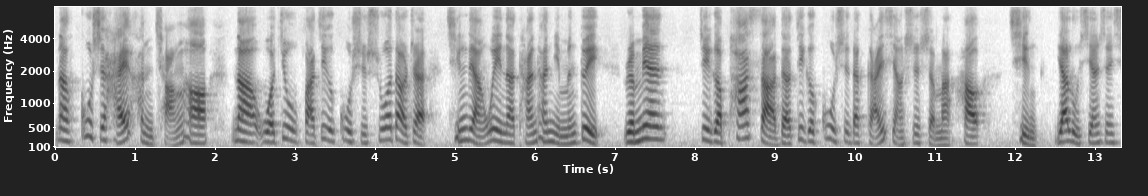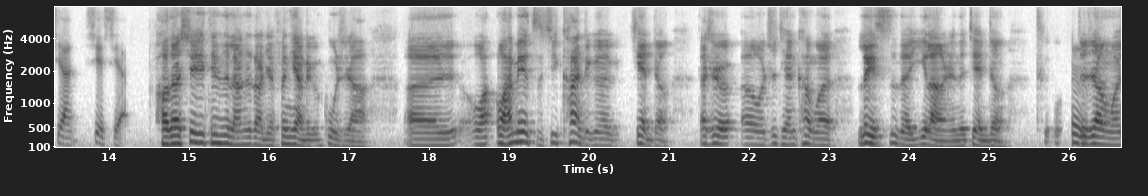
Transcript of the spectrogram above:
那故事还很长哈，那我就把这个故事说到这儿，请两位呢谈谈你们对 Remain 这个 Pasa 的这个故事的感想是什么？好，请亚鲁先生先，谢谢。好的，谢谢天赐良知大姐分享这个故事啊。呃，我我还没有仔细看这个见证，但是呃，我之前看过。类似的伊朗人的见证，特这让我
